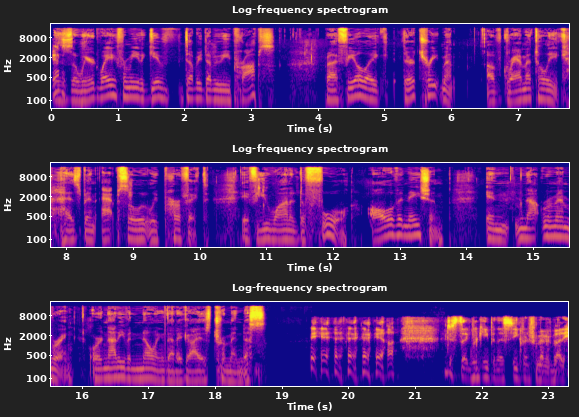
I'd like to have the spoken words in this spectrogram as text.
Yeah. this is a weird way for me to give WWE props, but I feel like their treatment of Grand Metalik has been absolutely perfect. If you wanted to fool all of a nation in not remembering or not even knowing that a guy is tremendous. yeah, just like we're keeping this secret from everybody.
